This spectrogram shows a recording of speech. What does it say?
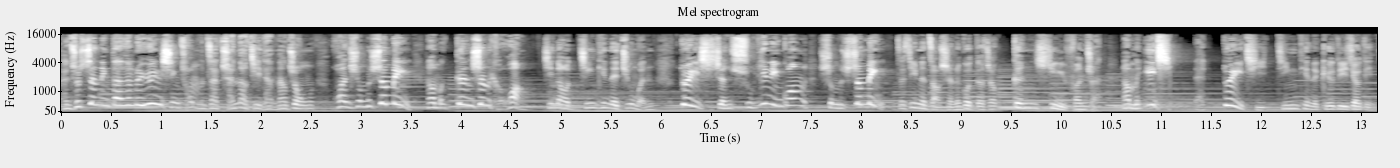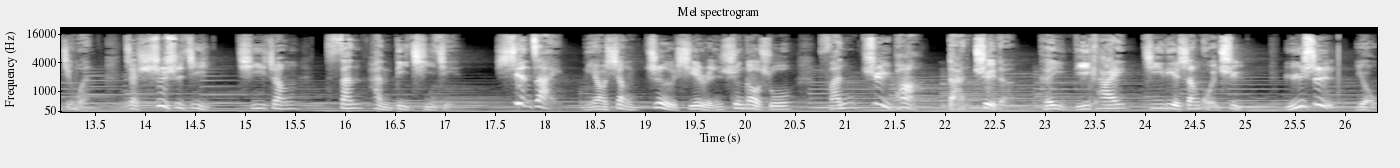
恳求圣灵大大的运行，从我们在传道祭坛当中唤醒我们生命，让我们更深的渴望进到今天的经文，对神属天灵光，使我们生命在今天早晨能够得到更新与翻转。让我们一起来对齐今天的 QD 焦点经文，在四世纪七章三和第七节。现在你要向这些人宣告说：凡惧怕胆怯的，可以离开基列山回去。于是有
